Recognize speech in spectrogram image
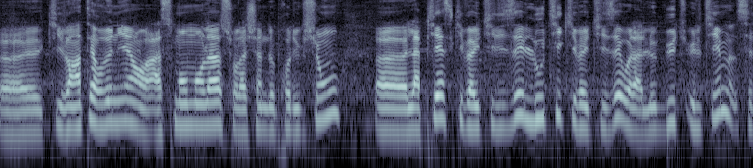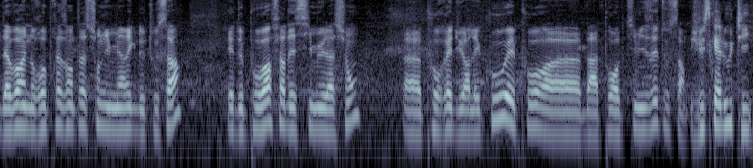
euh, qui va intervenir à ce moment-là sur la chaîne de production, euh, la pièce qu'il va utiliser, l'outil qu'il va utiliser. Voilà, le but ultime, c'est d'avoir une représentation numérique de tout ça et de pouvoir faire des simulations euh, pour réduire les coûts et pour, bah, pour optimiser tout ça. Jusqu'à l'outil.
